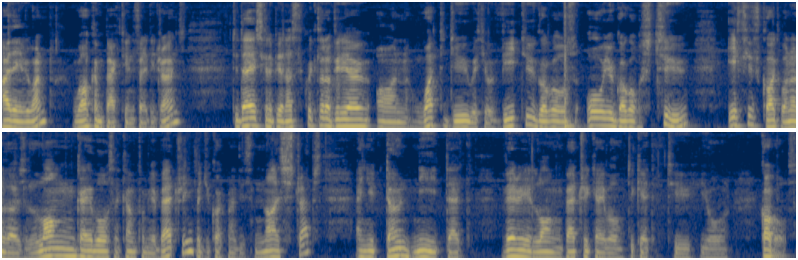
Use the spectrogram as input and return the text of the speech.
Hi there everyone, welcome back to Infinity Drones. Today is going to be a nice quick little video on what to do with your V2 goggles or your goggles 2 if you've got one of those long cables that come from your battery but you've got one of these nice straps and you don't need that very long battery cable to get to your goggles.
